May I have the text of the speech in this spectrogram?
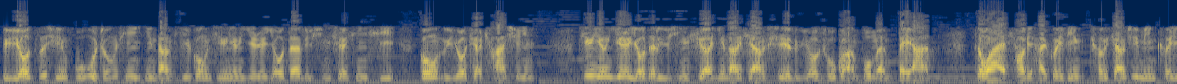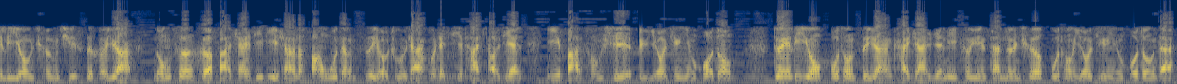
旅游咨询服务中心应当提供经营一日游的旅行社信息，供旅游者查询。经营一日游的旅行社应当向市旅游主管部门备案。此外，条例还规定，城乡居民可以利用城区四合院、农村合法宅基地上的房屋等自有住宅或者其他条件，依法从事旅游经营活动。对利用胡同资源开展人力客运三轮车胡同游经营活动的，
